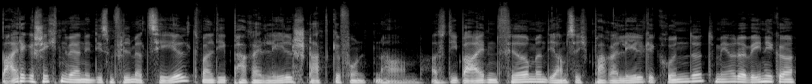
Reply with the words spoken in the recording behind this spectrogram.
Beide Geschichten werden in diesem Film erzählt, weil die parallel stattgefunden haben. Also die beiden Firmen, die haben sich parallel gegründet, mehr oder weniger,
